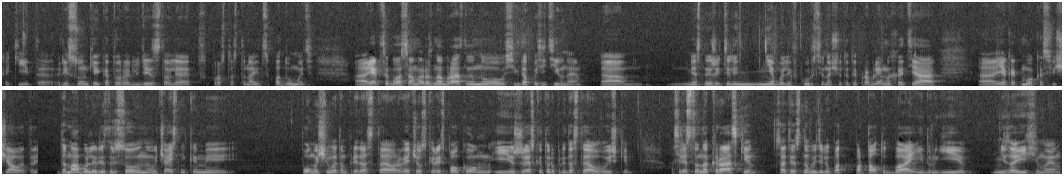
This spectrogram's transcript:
какие-то рисунки, которые людей заставляют просто остановиться, подумать. А реакция была самая разнообразная, но всегда позитивная. А местные жители не были в курсе насчет этой проблемы, хотя а, я как мог освещал это. Дома были разрисованы участниками, помощь в этом предоставил Рогачевский райисполком и ЖЭС, который предоставил вышки. Средства на краски, соответственно, выделил портал Тутбай и другие независимые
